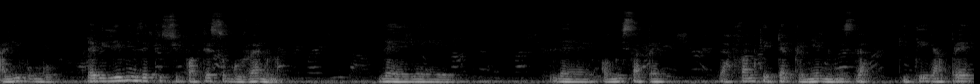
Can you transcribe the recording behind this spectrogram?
Ali Bongo, les Bilibins qui supportaient ce gouvernement, les, les, comment s'appelle, la femme qui était première ministre qui était après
